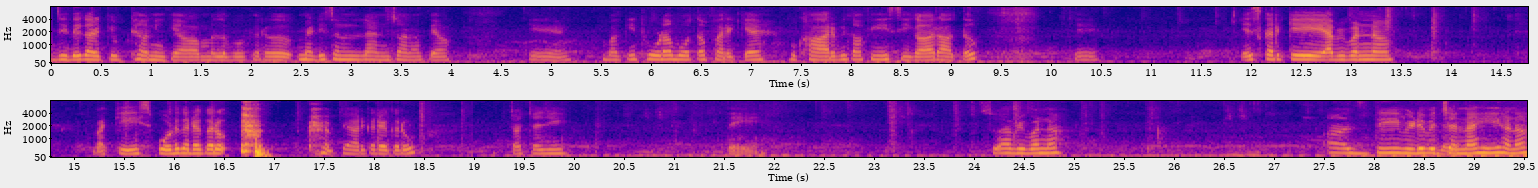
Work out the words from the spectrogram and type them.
ਜਿਹਦੇ ਕਰਕੇ ਉੱਠਿਆ ਨਹੀਂ ਗਿਆ, ਮਤਲਬ ਫਿਰ ਮੈਡੀਸਨ ਲੈਣ ਜਾਣਾ ਪਿਆ। ਤੇ ਬਾਕੀ ਥੋੜਾ ਬਹੁਤਾ ਫ਼ਰਕ ਹੈ, ਬੁਖਾਰ ਵੀ ਕਾਫੀ ਸੀਗਾ ਰਾਤ। ਤੇ ਇਸ ਕਰਕੇ एवरीवन ਬਾਕੀ ਸਪੋਰਟ ਕਰਿਆ ਕਰੋ ਪਿਆਰ ਕਰਿਆ ਕਰੋ ਚਾਚਾ ਜੀ ਤੇ ਸੋ एवरीवन ਅੱਜ ਦੀ ਵੀਡੀਓ ਵਿੱਚ ਇੰਨਾ ਹੀ ਹਨਾ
